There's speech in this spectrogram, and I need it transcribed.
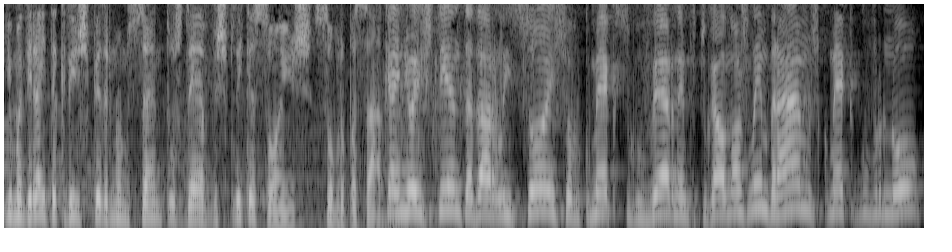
e uma direita que diz Pedro Nuno Santos deve explicações sobre o passado. Quem hoje tenta dar lições sobre como é que se governa em Portugal, nós lembramos como é que governou.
